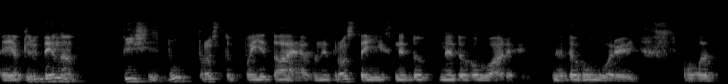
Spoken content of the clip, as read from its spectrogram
як людина більшість букв просто поїдає, вони просто їх не до не договорюють, не договорюють. От.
